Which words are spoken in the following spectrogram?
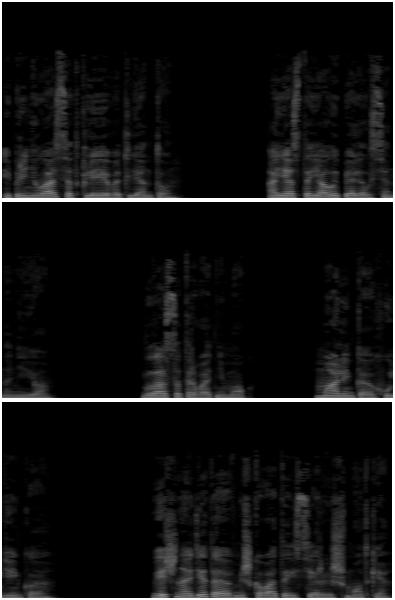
и принялась отклеивать ленту. А я стоял и пялился на нее. Глаз оторвать не мог. Маленькая, худенькая. Вечно одетая в мешковатые серые шмотки.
